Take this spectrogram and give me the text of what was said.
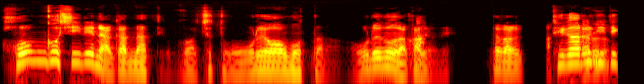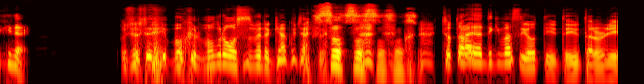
本腰入れなあかんなっていうのは、ちょっと俺は思ったな。俺の中ではね。だから、あ手軽にできない。僕、僕のおすすめの逆じゃないですか。そうそうそうそう。ちょっとらやってきますよって言って言ったのに、い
